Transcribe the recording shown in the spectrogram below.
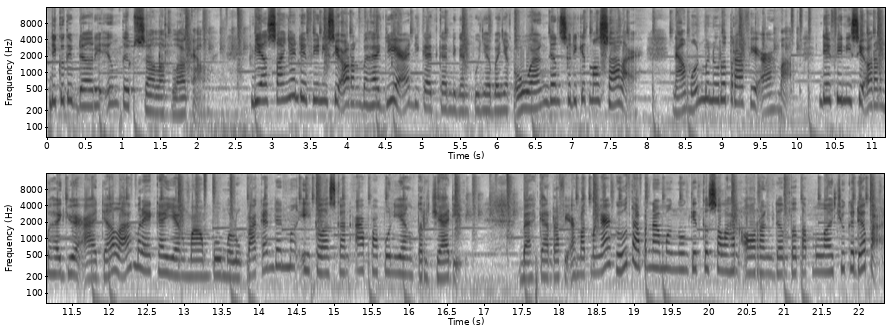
Dikutip dari Intip Salaf Lokal, Biasanya definisi orang bahagia dikaitkan dengan punya banyak uang dan sedikit masalah. Namun menurut Raffi Ahmad, definisi orang bahagia adalah mereka yang mampu melupakan dan mengikhlaskan apa pun yang terjadi. Bahkan Raffi Ahmad mengaku tak pernah mengungkit kesalahan orang dan tetap melaju ke depan.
